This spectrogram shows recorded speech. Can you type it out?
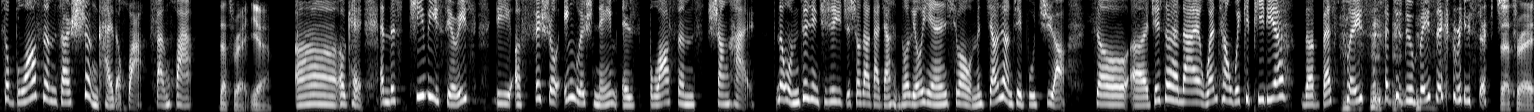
so blossoms are 盛开的花，繁花。 that's right. Yeah. Oh, okay. And this TV series, the official English name is Blossoms Shanghai. 那我们最近其实一直收到大家很多留言，希望我们讲讲这部剧啊。So, uh, Jason and I went on Wikipedia, the best place to do basic research. That's right.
